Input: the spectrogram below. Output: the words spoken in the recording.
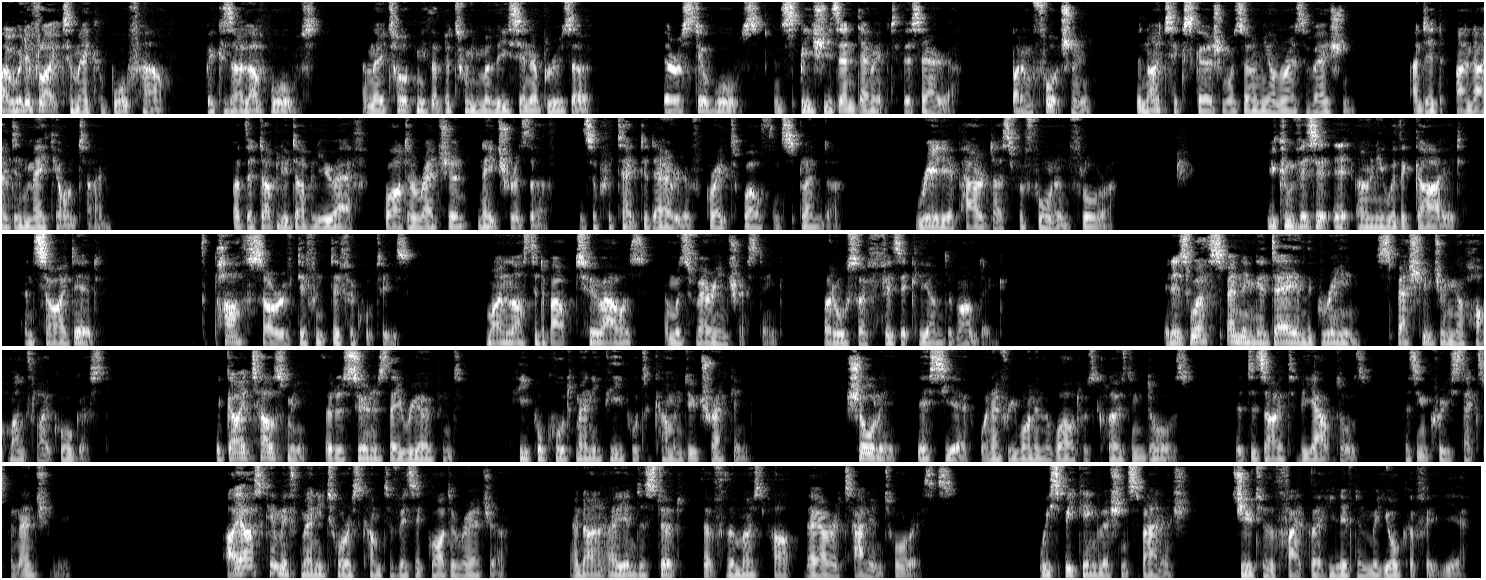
I would have liked to make a wolf howl, because I love wolves, and they told me that between Molise and Abruzzo there are still wolves and species endemic to this area, but unfortunately the night excursion was only on reservation, and, and I didn't make it on time. But the WWF Guarda Nature Reserve is a protected area of great wealth and splendour, really a paradise for fauna and flora. You can visit it only with a guide, and so I did. The paths are of different difficulties. Mine lasted about two hours and was very interesting, but also physically undemanding. It is worth spending a day in the green, especially during a hot month like August. The guide tells me that as soon as they reopened, people called many people to come and do trekking. Surely, this year, when everyone in the world was closed indoors, the desire to be outdoors has increased exponentially. I asked him if many tourists come to visit Guarda and I understood that for the most part they are Italian tourists. We speak English and Spanish due to the fact that he lived in Mallorca for a year.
